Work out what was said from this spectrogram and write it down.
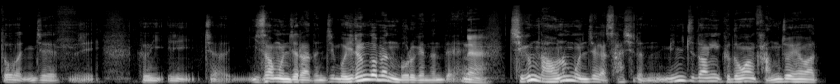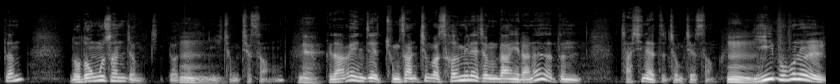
또 이제 그이저 이사 문제라든지 뭐 이런 거면 모르겠는데 네. 지금 나오는 문제가 사실은 민주당이 그동안 강조해왔던 노동 우선 정 어떤 음. 이 정체성, 네. 그 다음에 이제 중산층과 서민의 정당이라는 어떤 자신의 어떤 정체성, 음. 이 부분을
